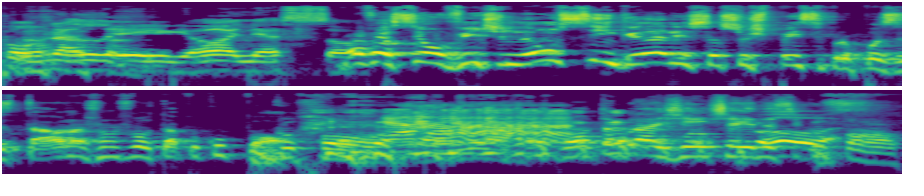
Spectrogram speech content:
Contra a lei, olha só. Mas você, ouvinte, não se engane, isso é suspense proposital. Nós vamos voltar pro cupom. Conta pra gente aí desse cupom.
